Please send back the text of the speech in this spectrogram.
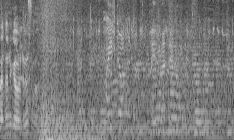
Kadını gördünüz mü? Hayır görmedim. Hayır ben de görmedim.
